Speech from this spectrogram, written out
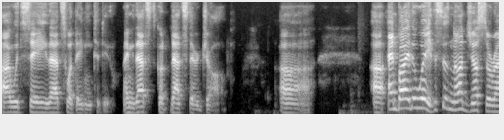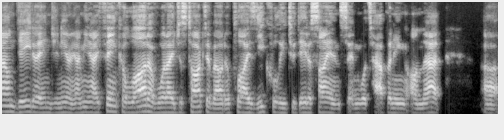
i would say that's what they need to do. I mean that's that's their job. Uh, uh, and by the way this is not just around data engineering. I mean i think a lot of what i just talked about applies equally to data science and what's happening on that uh,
